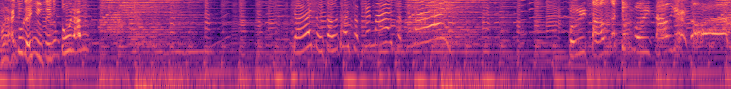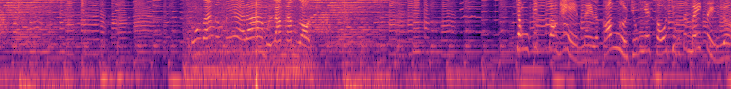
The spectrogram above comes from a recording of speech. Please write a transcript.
Hồi nãy chú để nhiều tiền trong túi lắm. Trời ơi từ từ thôi sụp cái máy rồi. Trong cái con hẻm này là có người trúng vé số trúng tới mấy tỷ lượt.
